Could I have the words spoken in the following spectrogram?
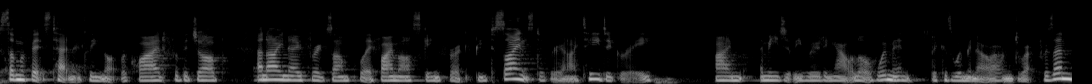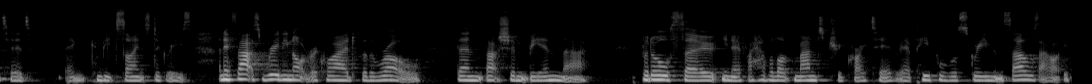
Some of it's technically not required for the job. And I know, for example, if I'm asking for a computer science degree, an IT degree, mm-hmm. I'm immediately ruling out a lot of women because women are underrepresented in computer science degrees. And if that's really not required for the role, then that shouldn't be in there. But also, you know, if I have a lot of mandatory criteria, people will screen themselves out if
